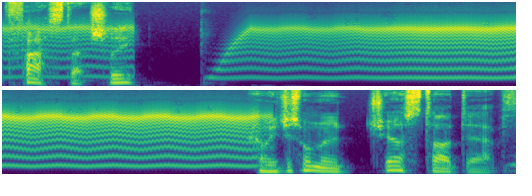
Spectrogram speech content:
fast actually. And we just want to adjust our depth.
